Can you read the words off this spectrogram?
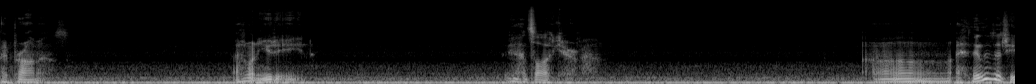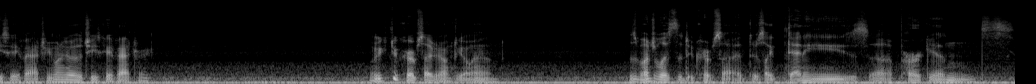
I promise. I just want you to eat. Yeah, that's all I care about. Uh, I think there's a Cheesecake Factory. You want to go to the Cheesecake Factory? We can do curbside. You don't have to go in. There's a bunch of places to do curbside. There's like Denny's, uh, Perkins.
